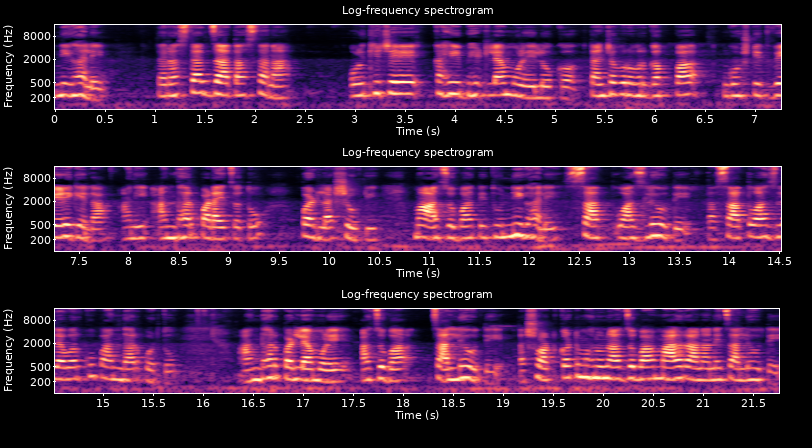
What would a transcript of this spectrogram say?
निघाले. तर रस्त्यात जात असताना ओळखीचे काही भेटल्यामुळे लोक त्यांच्याबरोबर गप्पा गोष्टीत वेळ गेला आणि अंधार पडायचा तो पडला शेवटी. मग आजोबा तिथून निघाले. सात वाजले होते. तर सात वाजल्यावर खूप अंधार पडतो. अंधार पडल्यामुळे आजोबा चालले होते. शॉर्टकट म्हणून आजोबा माळ रानाने चालले होते.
